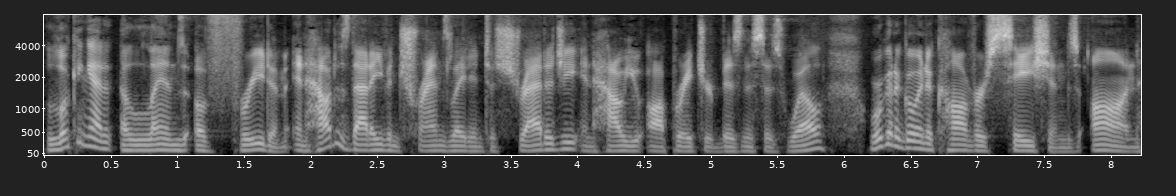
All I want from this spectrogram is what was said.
Looking at a lens of freedom and how does that even translate into strategy and how you operate your business as well? We're going to go into conversations on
